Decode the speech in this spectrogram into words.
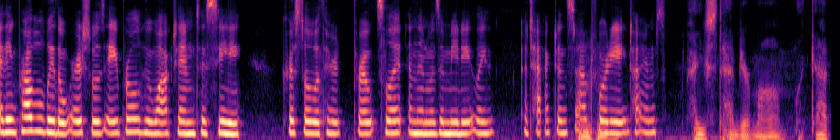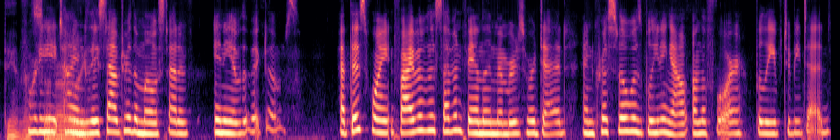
I think probably the worst was April, who walked in to see Crystal with her throat slit and then was immediately attacked and stabbed mm-hmm. 48 times. How do you stab your mom? Like, goddamn, that's 48 so times. They stabbed her the most out of any of the victims. At this point, five of the seven family members were dead, and Crystal was bleeding out on the floor, believed to be dead.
